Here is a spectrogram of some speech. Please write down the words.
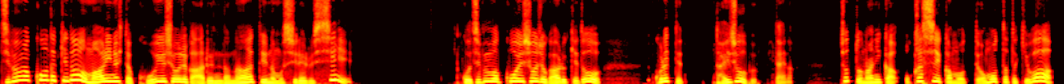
自分はこうだけど、周りの人はこういう症状があるんだなっていうのも知れるし、こう自分はこういう症状があるけど、これって大丈夫？みたいな。ちょっと何かおかしいかもって思った時は、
